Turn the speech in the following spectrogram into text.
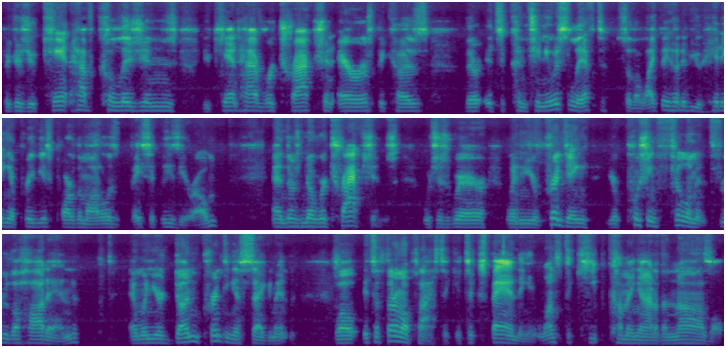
because you can't have collisions, you can't have retraction errors because there it's a continuous lift. So the likelihood of you hitting a previous part of the model is basically zero. And there's no retractions, which is where when you're printing, you're pushing filament through the hot end. And when you're done printing a segment, well, it's a thermoplastic, it's expanding, it wants to keep coming out of the nozzle.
